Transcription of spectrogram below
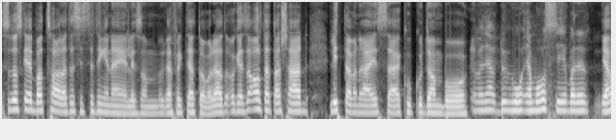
Så da skal jeg bare ta dette siste tingen jeg liksom reflekterte over. Det er at, ok, så Alt dette har skjedd. Litt av en reise. Coco Jumbo. Ja, Men jeg, du må, jeg må si bare Ja.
